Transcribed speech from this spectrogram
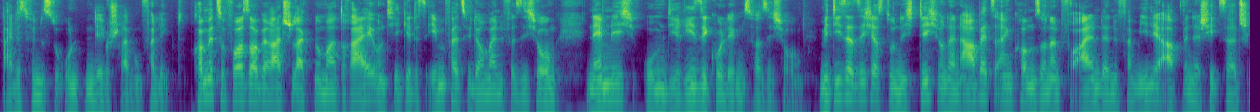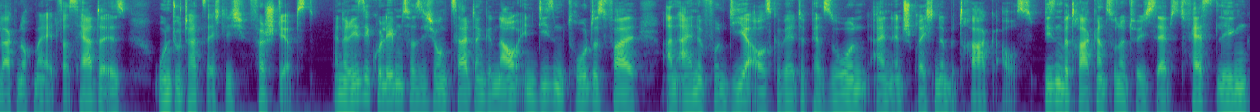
Beides findest du unten in der Beschreibung verlinkt. Kommen wir zu Vorsorgeratschlag Nummer drei und hier geht es ebenfalls wieder um eine Versicherung, nämlich um die Risikolebensversicherung. Mit dieser sicherst du nicht dich und dein Arbeitseinkommen, sondern vor allem deine Familie ab, wenn der Schicksalsschlag nochmal etwas härter ist und du tatsächlich verstirbst. Eine Risikolebensversicherung zahlt dann genau in diesem Todesfall an eine von dir ausgewählte Person einen entsprechenden Betrag aus. Diesen Betrag kannst du natürlich selbst festlegen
